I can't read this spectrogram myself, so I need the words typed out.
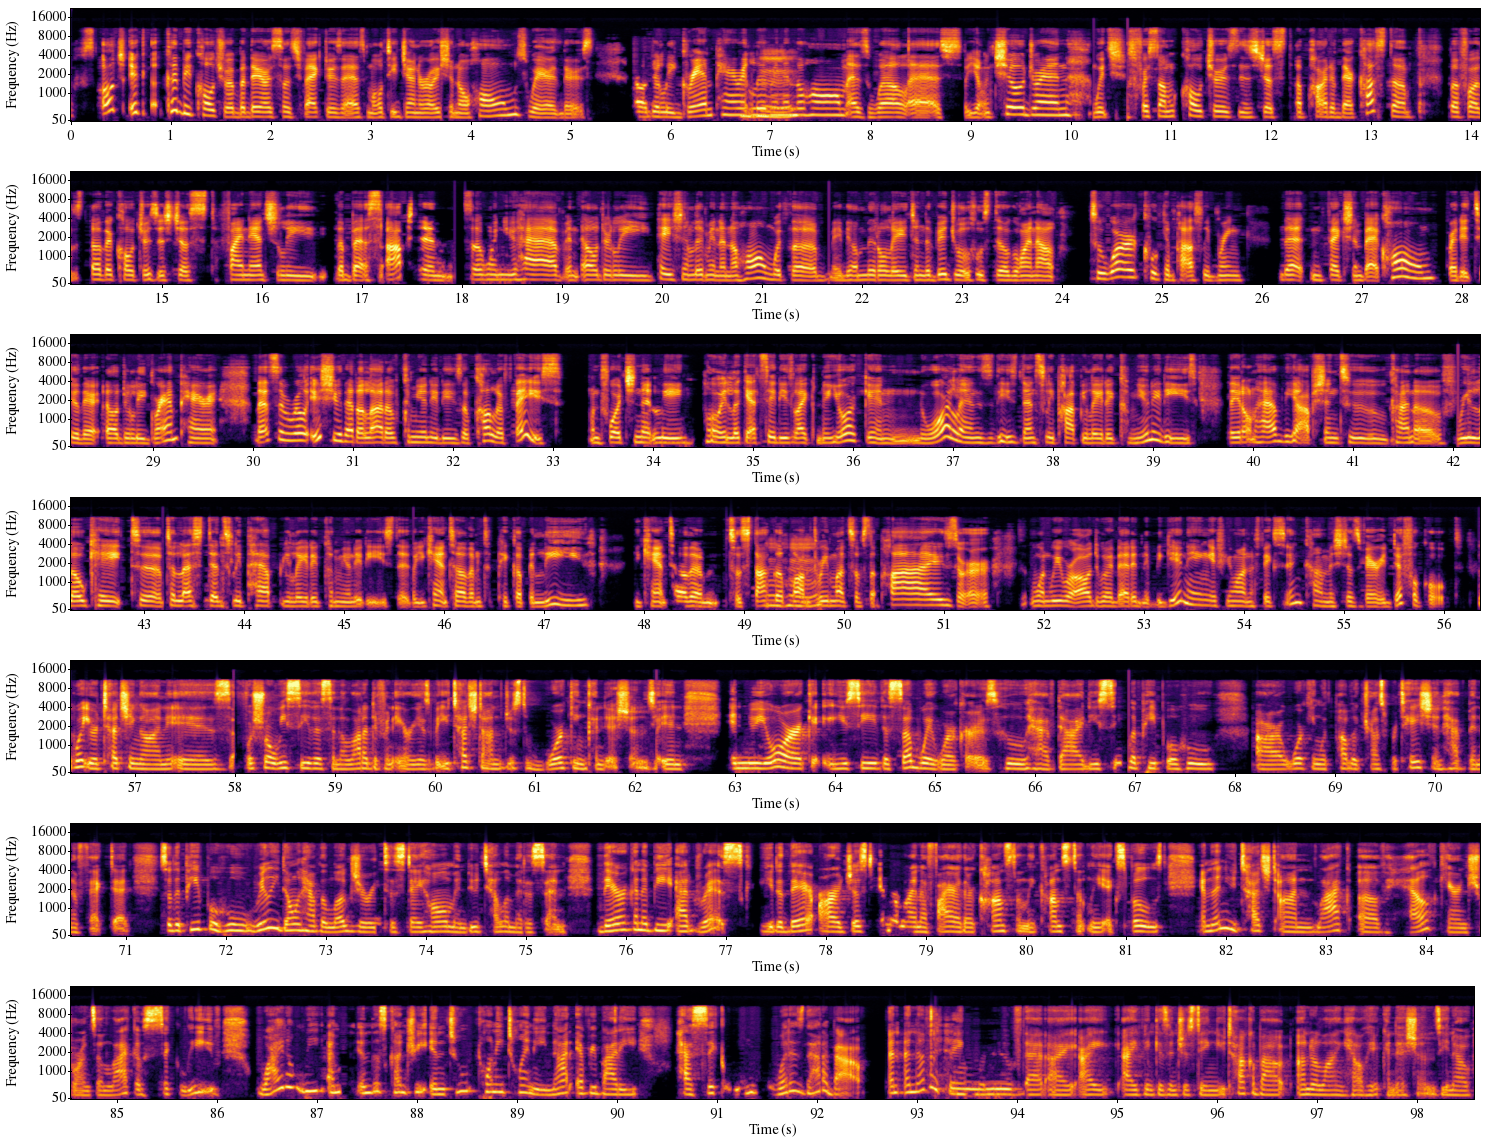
it could be cultural, but there are such factors as multi generational homes where there's elderly grandparent mm-hmm. living in mm-hmm. the home as well as young children, which for some cultures is just a part of their custom, but for other cultures is just financially the best option. So when you have an elderly patient living in a home with a maybe a middle aged individual who's still going out to work, who can possibly bring that infection back home, spread it to their elderly grandparent, that's a real issue that a lot of communities of color face. Unfortunately, when we look at cities like New York and New Orleans, these densely populated communities, they don't have the option to kind of relocate to, to less densely populated communities that you can't tell them to pick up and leave you can't tell them to stock mm-hmm. up on mm-hmm. three months of supplies. Or when we were all doing that in the beginning, if you want a fixed income, it's just very difficult. What you're touching on is for sure we see this in a lot of different areas, but you touched on just working conditions. In in New York, you see the subway workers who have died. You see the people who are working with public transportation have been affected. So the people who really don't have the luxury to stay home and do telemedicine, they're going to be at risk. You know, they are just in the line of fire. They're constantly, constantly exposed. And then you touched on lack of healthcare insurance and lack of sick leave why don't we, I mean, in this country in 2020, not everybody has sick leave? What is that about? And another thing, Mernuv, that I, I I think is interesting, you talk about underlying healthier conditions. You know,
